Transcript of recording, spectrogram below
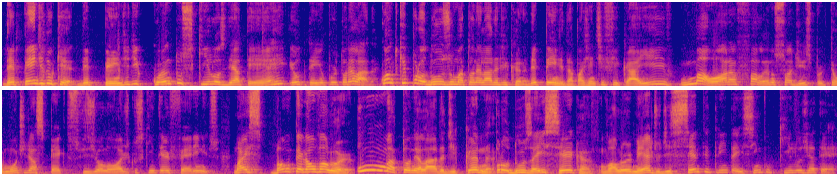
Depende do quê? Depende de quantos quilos de ATR eu tenho por tonelada. Quanto que produz uma tonelada de cana? Depende, dá pra gente ficar aí uma hora falando só disso, porque tem um monte de aspectos fisiológicos que interferem nisso. Mas vamos pegar um valor. Uma tonelada de cana produz aí cerca, um valor médio de 135 quilos de ATR.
